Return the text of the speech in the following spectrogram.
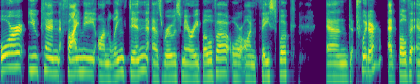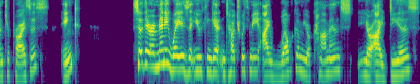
Or you can find me on LinkedIn as Rosemary Bova or on Facebook and Twitter at Bova Enterprises Inc. So there are many ways that you can get in touch with me. I welcome your comments, your ideas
